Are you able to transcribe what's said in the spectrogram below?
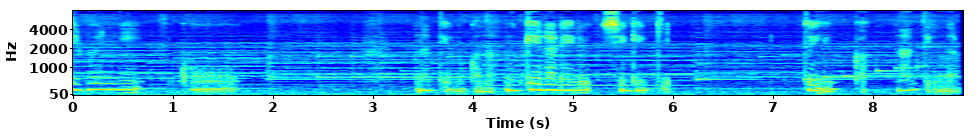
自分にこうなんていうのかな向けられる刺激というかなんていうんだろ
